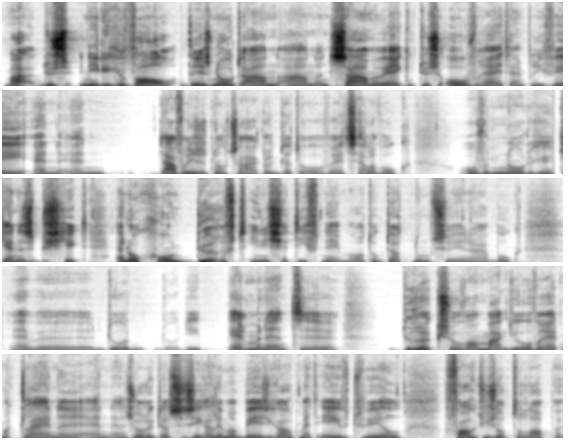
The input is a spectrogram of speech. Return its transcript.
Maar dus in ieder geval, er is nood aan, aan een samenwerking tussen overheid en privé. En, en daarvoor is het noodzakelijk dat de overheid zelf ook over de nodige kennis beschikt. En ook gewoon durft initiatief nemen. Want ook dat noemt ze in haar boek. Eh, door, door die permanente druk, zo van maak die overheid maar kleiner en, en zorg dat ze zich alleen maar bezighoudt met eventueel foutjes op te lappen,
